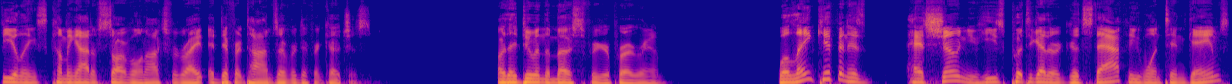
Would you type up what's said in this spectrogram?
feelings coming out of Starkville and Oxford, right, at different times over different coaches. Are they doing the most for your program? Well, Lane Kiffin has has shown you he's put together a good staff. He won ten games.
